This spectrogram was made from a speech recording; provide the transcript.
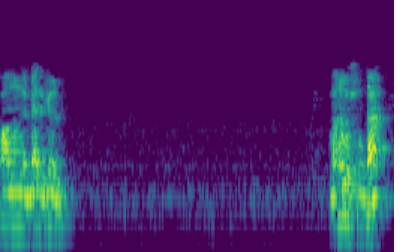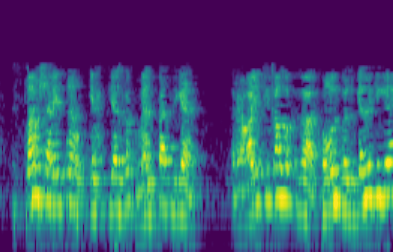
qonunni belgildi mana shunda islom shariatining ehtiyojliq manfaatiga rioya qilganligiga ko'ngil bo'lganligiga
